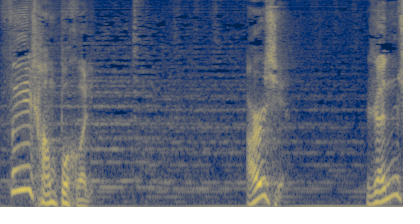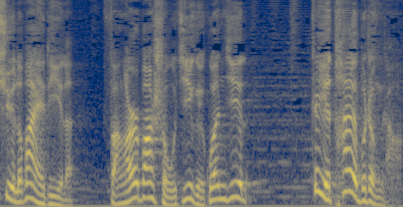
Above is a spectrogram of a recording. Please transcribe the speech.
非常不合理。而且，人去了外地了，反而把手机给关机了，这也太不正常。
